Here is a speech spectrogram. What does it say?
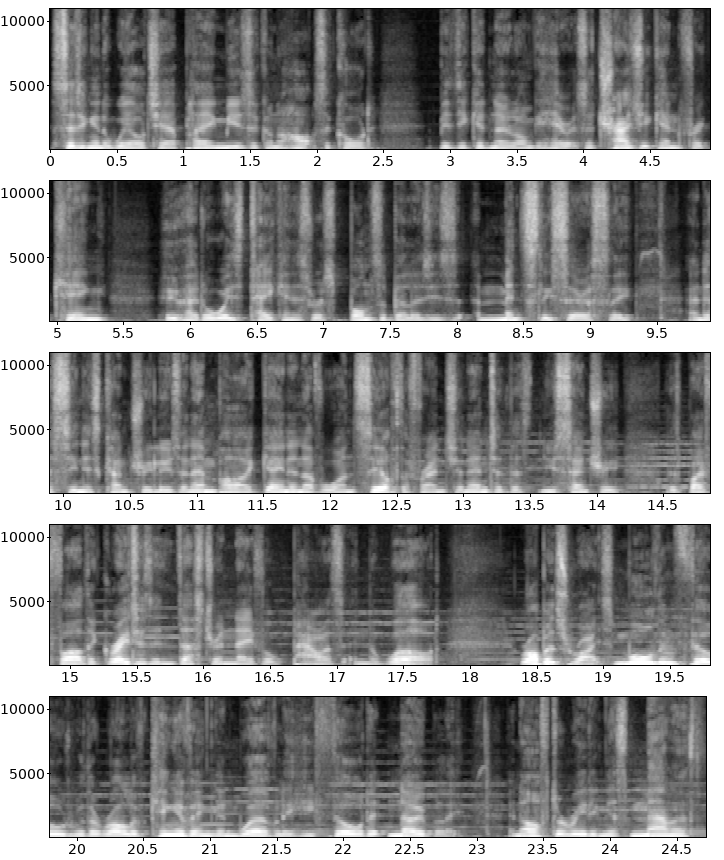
sitting in a wheelchair playing music on a harpsichord, but he could no longer hear it. It's a tragic end for a king who had always taken his responsibilities immensely seriously and has seen his country lose an empire, gain another one, see off the French, and enter the new century as by far the greatest industrial and naval powers in the world. Roberts writes, more than filled with the role of King of England worthily, he filled it nobly. And after reading this mammoth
